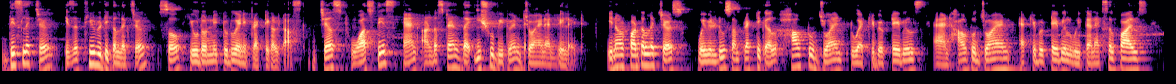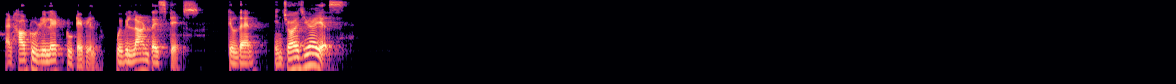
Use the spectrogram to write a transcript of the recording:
This lecture is a theoretical lecture so you don't need to do any practical task. Just watch this and understand the issue between join and relate. In our further lectures, we will do some practical how to join two attribute tables and how to join attribute table with an Excel files and how to relate to table. We will learn the steps. Till then, enjoy GIS.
